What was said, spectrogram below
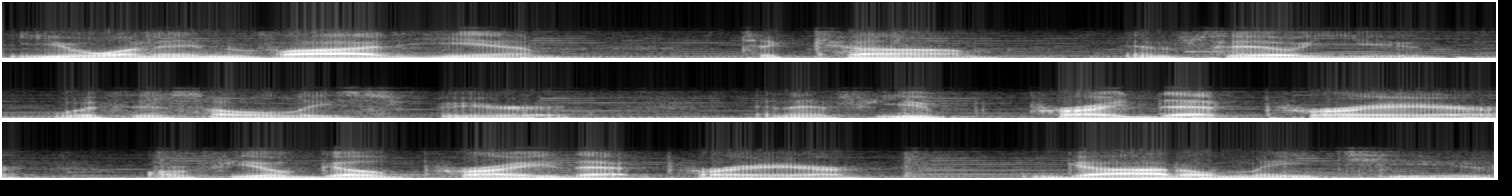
You want to invite him to come and fill you with his Holy Spirit. And if you prayed that prayer, or if you'll go pray that prayer, God will meet you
